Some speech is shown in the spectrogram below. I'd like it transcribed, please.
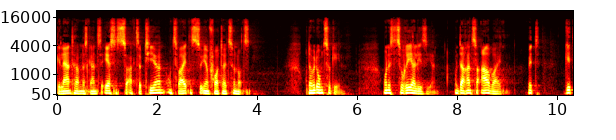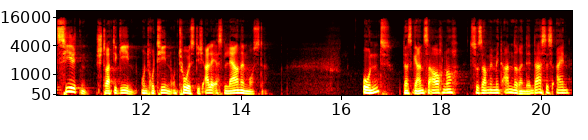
gelernt haben, das Ganze erstens zu akzeptieren und zweitens zu ihrem Vorteil zu nutzen und damit umzugehen und es zu realisieren und daran zu arbeiten mit gezielten Strategien und Routinen und Tools, die ich alle erst lernen musste. Und das Ganze auch noch zusammen mit anderen. Denn das ist ein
